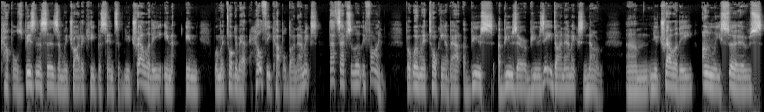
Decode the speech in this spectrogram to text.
couples' businesses and we try to keep a sense of neutrality in in when we're talking about healthy couple dynamics, that's absolutely fine. But when we're talking about abuse, abuser, abusee dynamics, no. Um, neutrality only serves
